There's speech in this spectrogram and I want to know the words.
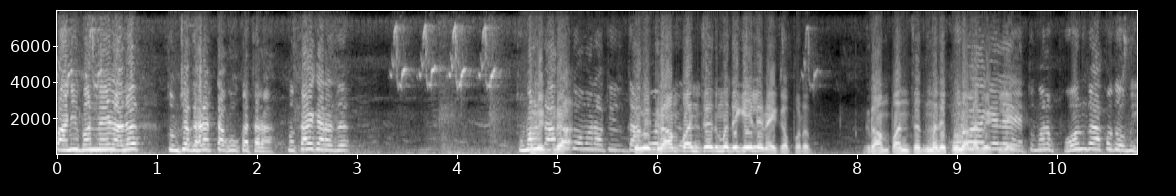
पाणी बंद नाही झालं तुमच्या घरात टाकू कचरा. मग काय करायचं? तुम्हाला तुम्ही ग्रा- दाखवतो मला ते- तुम्ही दाखवा ग्रामपंचायत मध्ये गेले नाही का परत? ग्रामपंचायत मध्ये कुणाला कोणाला भेटले? गेले? तुम्हाला फोन दाखवतो मी.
